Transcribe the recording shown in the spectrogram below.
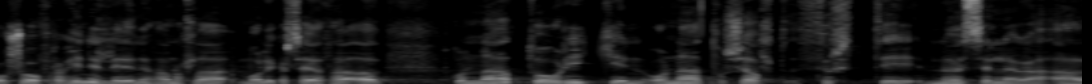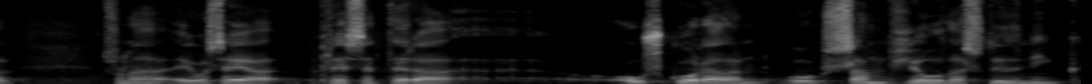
og svo frá hinni liðinni þá náttúrulega má líka segja það að sko, NATO-ríkin og NATO sjálft þurfti nöðsynlega að svona, eigum að segja, presentera óskoraðan og samhljóða stuðning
